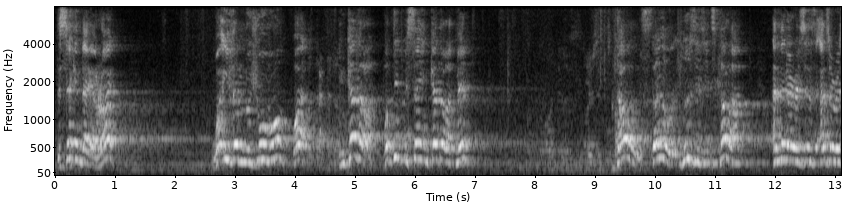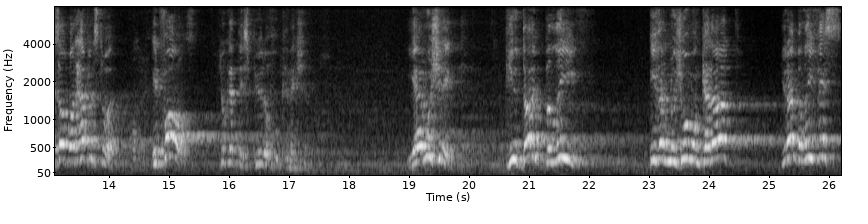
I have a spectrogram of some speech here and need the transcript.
The second ayah, right? وَإِذَا النُّجُومُ What? انكدرت. What did we say انكدرت meant? Dull, stale, it loses its color. And then as, a result, what happens to it? It falls. Look at this beautiful connection. Ya mushrik, you don't believe. either النجوم انكدرت. You don't believe this?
